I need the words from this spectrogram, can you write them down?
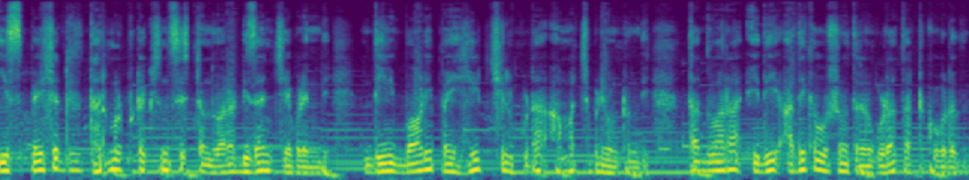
ఈ space shuttle thermal protection system ద్వారా డిజైన్ చేయబడింది. దీని బాడీపై హీట్ షీల్ కూడా అమర్చబడి ఉంటుంది. తద్వారా ఇది అధిక ఉష్ణోగ్రతను కూడా తట్టుకోగలదు.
